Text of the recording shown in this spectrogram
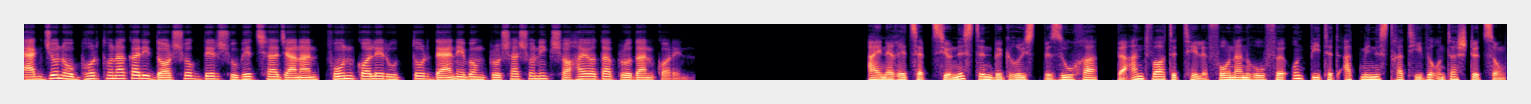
একজন অভ্যর্থনাকারী দর্শকদের শুভেচ্ছা জানান ফোন কলের উত্তর দেন এবং প্রশাসনিক সহায়তা প্রদান করেন Eine Rezeptionistin begrüßt Besucher, beantwortet Telefonanrufe und bietet administrative Unterstützung.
